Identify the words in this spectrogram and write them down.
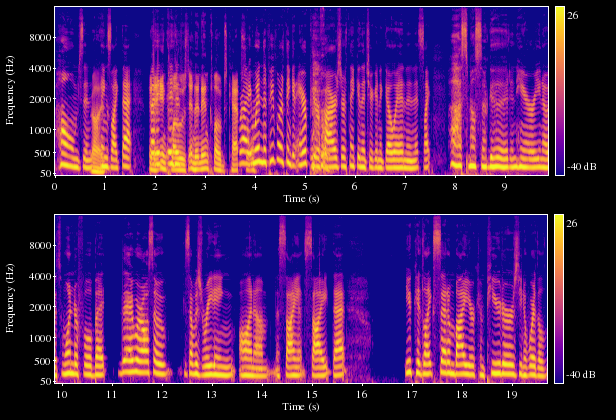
homes and Right. things like that. in But an it- enclosed in an enclosed capsule Right. When the people are thinking air purifiers, they're thinking that you're going to go in and it's like, oh, it smells so good in here. You know, it's wonderful. But they were also, because I was reading on um, a science site that you could like set them by your computers, you know, where the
